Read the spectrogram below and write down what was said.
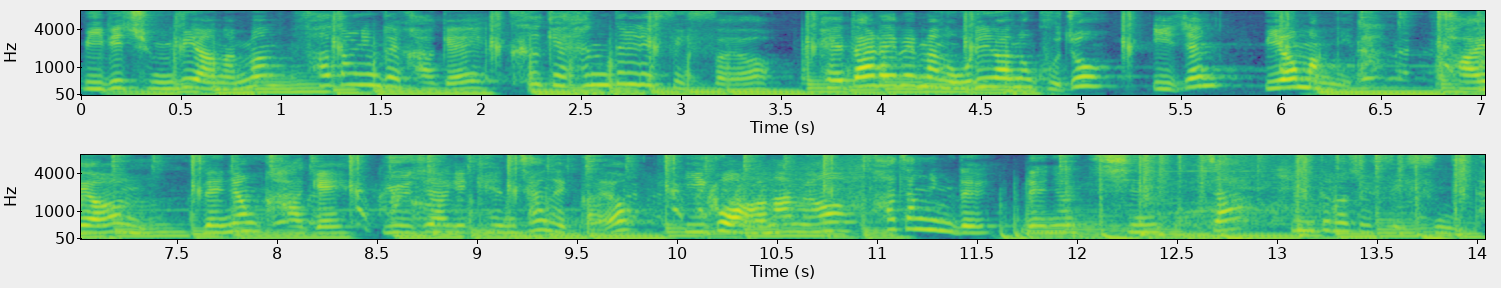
미리 준비 안 하면 사장님들 가게 크게 흔들릴 수 있어요. 배달 앱에만 올인하는 구조? 이젠 위험합니다. 과연 내년 가게 유지하기 괜찮을까요? 이거 안 하면 사장님들 내년 진짜 힘들어질 수 있습니다.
